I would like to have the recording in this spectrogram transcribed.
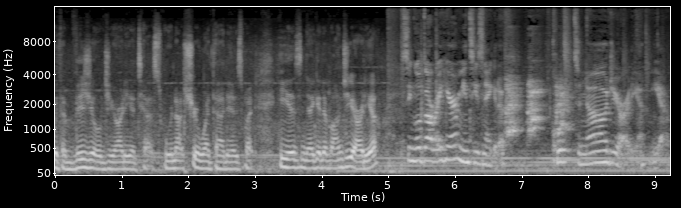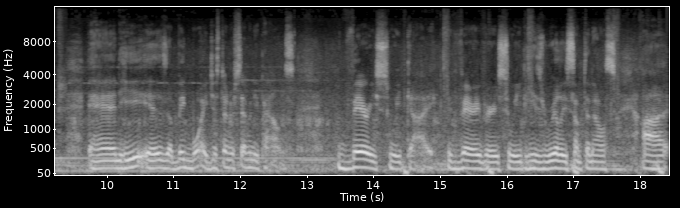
with a visual Giardia test. We're not sure what that is, but he is negative on Giardia. Single dot right here means he's negative. So no Giardia. Yeah. And he is a big boy, just under 70 pounds. Very sweet guy. Very, very sweet. He's really something else. Uh,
